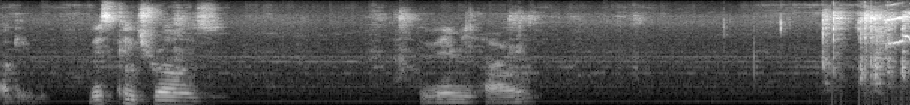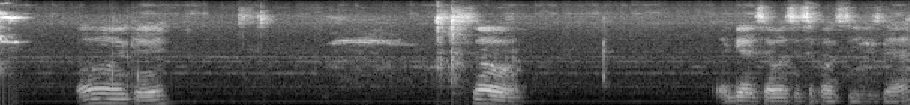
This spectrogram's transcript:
Okay. This controls very hard. Okay. So, I guess I wasn't supposed to use that.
